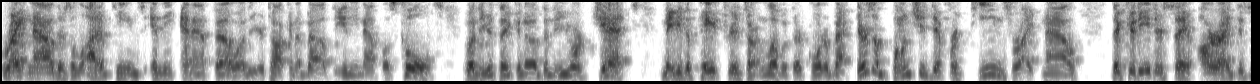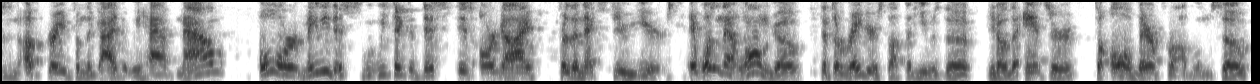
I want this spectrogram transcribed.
right now there's a lot of teams in the NFL, whether you're talking about the Indianapolis Colts, whether you're thinking of the New York Jets, maybe the Patriots aren't in love with their quarterback. There's a bunch of different teams right now that could either say, all right, this is an upgrade from the guy that we have now, or maybe this we think that this is our guy for the next few years. It wasn't that long ago that the Raiders thought that he was the, you know, the answer to all their problems. So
